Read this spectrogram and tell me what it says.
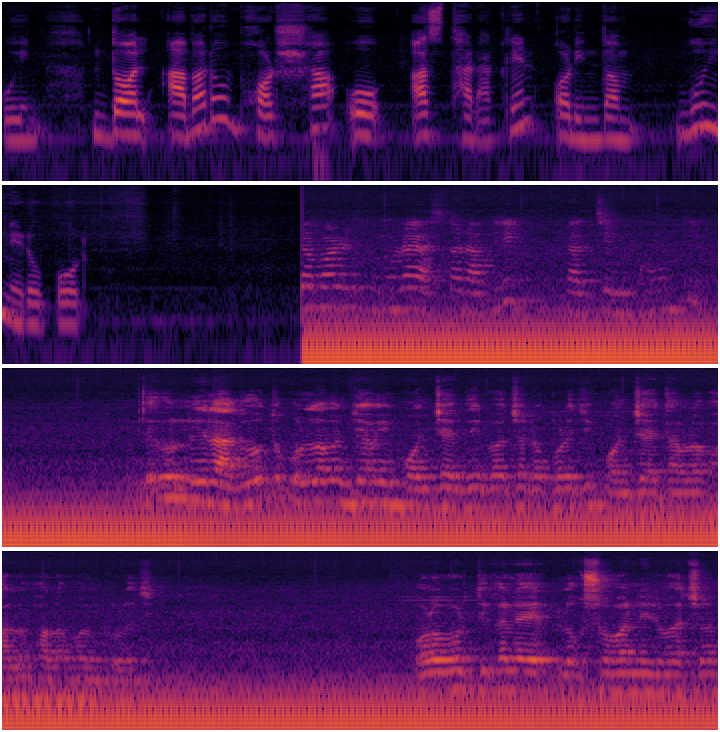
গুইন। দল আবারও ভরসা ও আস্থা রাখলেন অরিন্দম গুইনের ওপর। আবার আস্থা রাখলেন রাজ্যের মুখ্যমন্ত্রী দেখুন, এর আগেও তো বললাম যে আমি পঞ্চায়েত নির্বাচনও করেছি, পঞ্চায়েতে আমরা ভালো ফলাফল করেছি। পরবর্তীকালে লোকসভা নির্বাচন,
